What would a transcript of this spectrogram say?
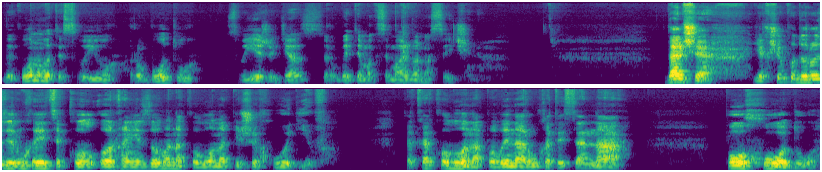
виконувати свою роботу, своє життя зробити максимально насиченим. Далі, якщо по дорозі рухається організована колона пішоходів, така колона повинна рухатися на по ходу,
